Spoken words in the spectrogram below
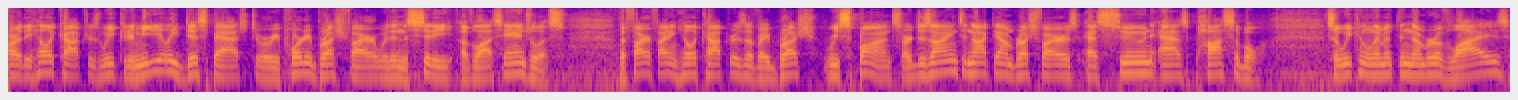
are the helicopters we could immediately dispatch to a reported brush fire within the city of Los Angeles. The firefighting helicopters of a brush response are designed to knock down brush fires as soon as possible so we can limit the number of lives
